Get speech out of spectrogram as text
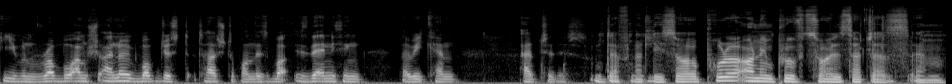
even rubble? I'm sure, I know Bob just touched upon this, but is there anything that we can add to this? Definitely. So, poorer, unimproved soils such as um,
